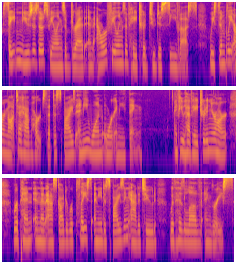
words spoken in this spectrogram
Satan uses those feelings of dread and our feelings of hatred to deceive us. We simply are not to have hearts that despise anyone or anything. If you have hatred in your heart, repent and then ask God to replace any despising attitude with his love and grace.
